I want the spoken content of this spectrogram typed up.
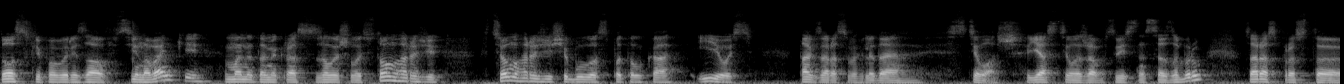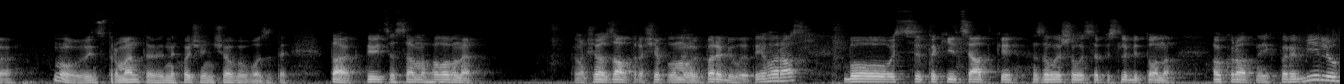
Доски повирізав всі новенькі. У мене там якраз залишилось в тому гаражі. в цьому гаражі ще було з потолка. І ось так зараз виглядає стілаж. Я з стілажа, звісно, все заберу. Зараз просто ну, інструменти не хочу нічого вивозити. Так, дивіться, саме головне. Що завтра ще планую перебілити його раз, бо ось такі цятки залишилися після бетону. Акуратно їх перебілю,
